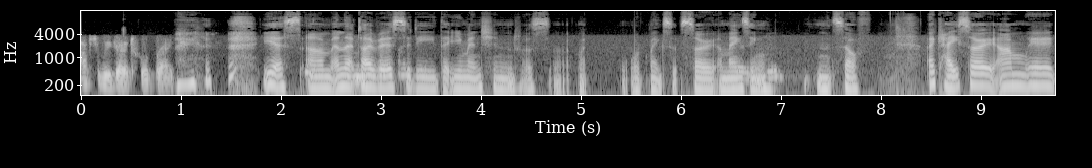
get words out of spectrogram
after we go to a break. yes, um, and that diversity that you mentioned was uh, what makes it so amazing in itself. Okay, so um, we're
